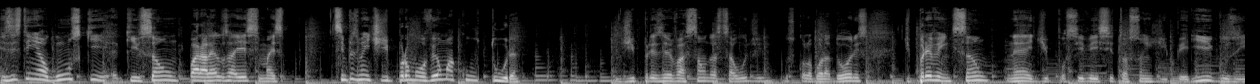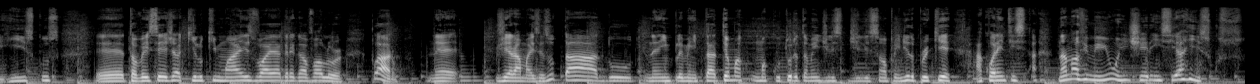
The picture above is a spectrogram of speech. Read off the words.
Existem alguns que, que são paralelos a esse, mas simplesmente de promover uma cultura de preservação da saúde dos colaboradores, de prevenção né, de possíveis situações de perigos e riscos, é, talvez seja aquilo que mais vai agregar valor. Claro, né, gerar mais resultado, né, implementar, ter uma, uma cultura também de, de lição aprendida, porque a 40, na 9001 a gente gerencia riscos.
